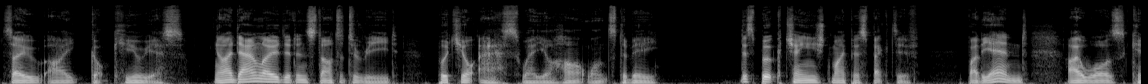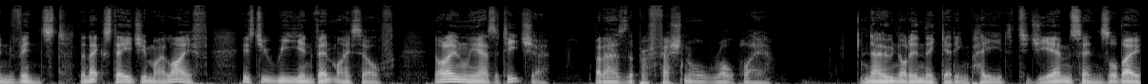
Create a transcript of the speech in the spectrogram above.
so I got curious. And I downloaded and started to read Put Your Ass Where Your Heart Wants to Be. This book changed my perspective. By the end, I was convinced the next stage in my life is to reinvent myself, not only as a teacher, but as the professional role player. No, not in the getting paid to GM sense, although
